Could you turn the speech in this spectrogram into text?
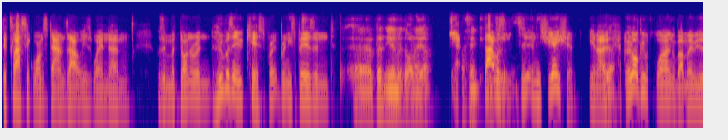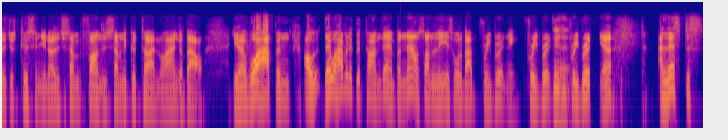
the classic one stands out is when um was it Madonna and who was it who kissed Britney Spears and uh, Britney and Madonna? Yeah, yeah. I think that was initiation. You know, yeah. and a lot of people were hang about maybe they're just kissing. You know, they're just having fun. They're just having a good time. Or hang about. You know what happened? Oh, they were having a good time then, but now suddenly it's all about free Britney, free Britney, free Britney. Yeah, and let's just,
